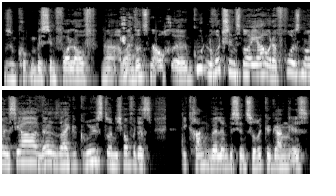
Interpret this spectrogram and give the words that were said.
so gucken, ein bisschen Vorlauf. Ne? Aber genau. ansonsten auch äh, guten Rutsch ins neue Jahr oder frohes neues Jahr. Ne? Sei gegrüßt und ich hoffe, dass die Krankenwelle ein bisschen zurückgegangen ist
